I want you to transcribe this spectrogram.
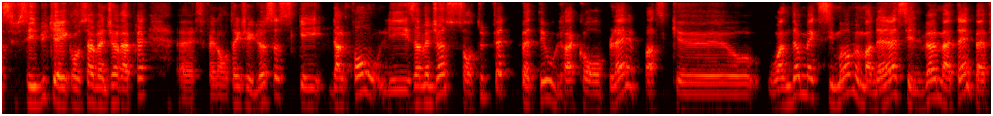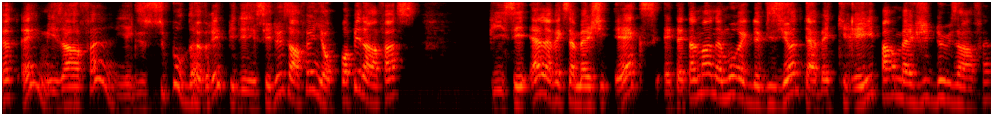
c'est lui qui a construit Avengers après. Euh, ça fait longtemps que j'ai eu là. Ça, qui- dans le fond, les Avengers se sont toutes faites péter au grand complet parce que euh, Wanda Maximoff, à un moment donné, s'est levée un matin et a fait Hey, mes enfants, ils existent pour de vrai? Puis les- ces deux enfants, ils ont popé d'en face. Puis c'est elle, avec sa magie X, était tellement en amour avec The Vision qu'elle avait créé par magie deux enfants.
